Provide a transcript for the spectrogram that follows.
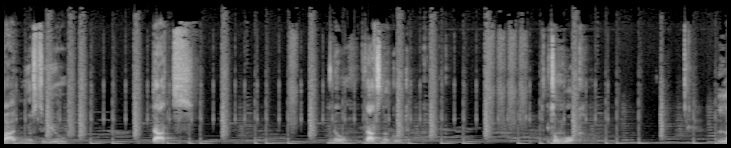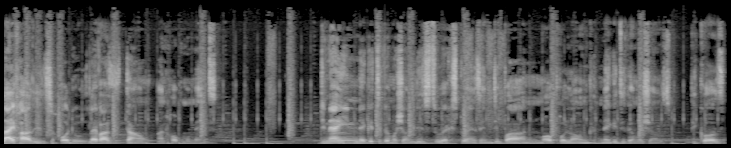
bad news to you. That's no, that's not good. It won't work. Life has its hurdles, life has its down and up moments. Denying negative emotion leads to experiencing deeper and more prolonged negative emotions because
